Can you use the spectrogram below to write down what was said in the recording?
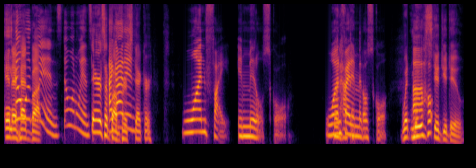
in a headbutt. no one wins. No one wins. There's a bumper sticker. One fight in middle school. One fight in middle school. What Uh, moves ho- did you do?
